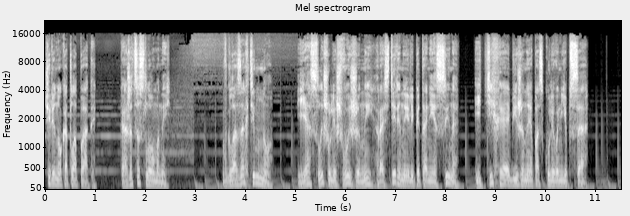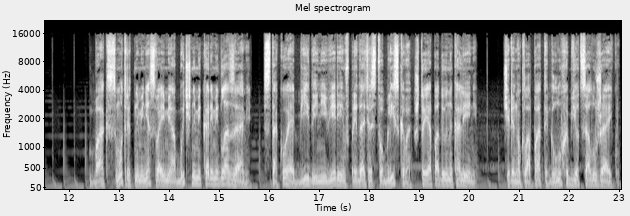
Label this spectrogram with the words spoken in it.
черенок от лопаты. Кажется сломанный. В глазах темно, я слышу лишь вой жены, растерянное лепетание сына и тихое обиженное поскуливание пса. Бакс смотрит на меня своими обычными карими глазами, с такой обидой и неверием в предательство близкого, что я падаю на колени. Черенок лопаты глухо бьется о лужайку.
